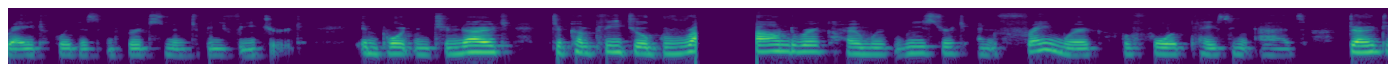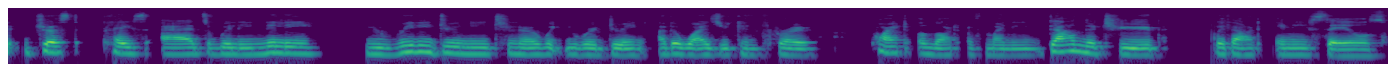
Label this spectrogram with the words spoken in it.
rate for this advertisement to be featured. Important to note to complete your groundwork, homework, research, and framework before placing ads. Don't just place ads willy nilly. You really do need to know what you are doing, otherwise, you can throw quite a lot of money down the tube without any sales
